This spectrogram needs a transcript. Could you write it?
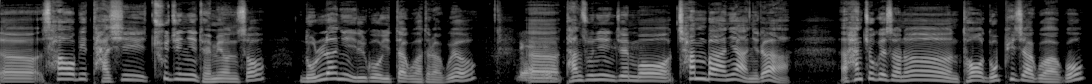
어, 사업이 다시 추진이 되면서 논란이 일고 있다고 하더라고요. 네. 어, 단순히 이제 뭐 찬반이 아니라 한쪽에서는 더 높이자고 하고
